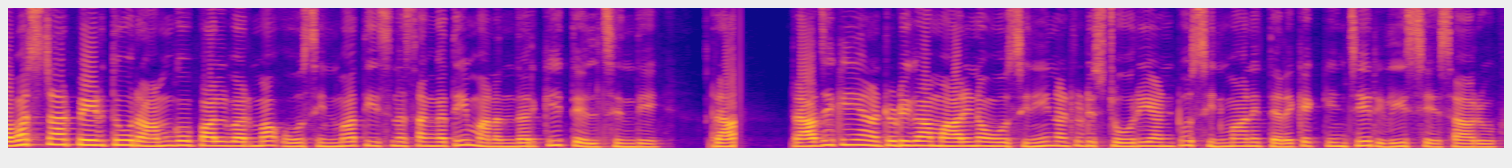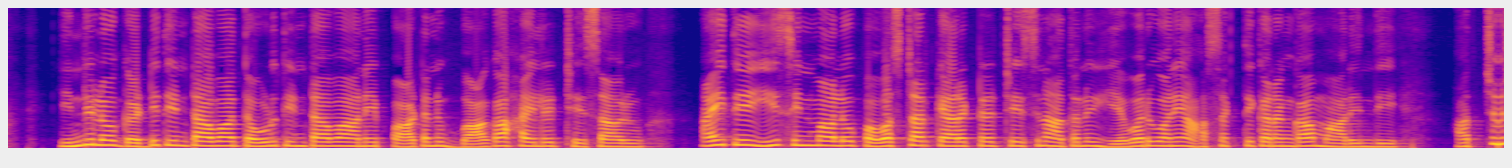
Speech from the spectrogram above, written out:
పవర్ స్టార్ పేరుతో రామ్ గోపాల్ వర్మ ఓ సినిమా తీసిన సంగతి మనందరికీ తెలిసిందే. రా రాజకీయ నటుడిగా మారిన ఓ సినీ నటుడి స్టోరీ అంటూ సినిమాని తెరకెక్కించి రిలీజ్ చేశారు. ఇందులో గడ్డి తింటావా తౌడు తింటావా అనే పాటను బాగా హైలైట్ చేశారు. అయితే ఈ సినిమాలో పవర్ స్టార్ క్యారెక్టర్ చేసిన అతను ఎవరు అని ఆసక్తికరంగా మారింది. అచ్చు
